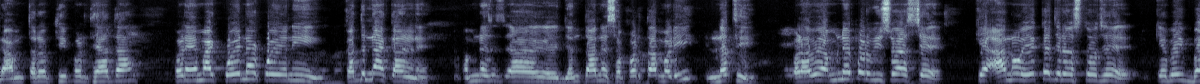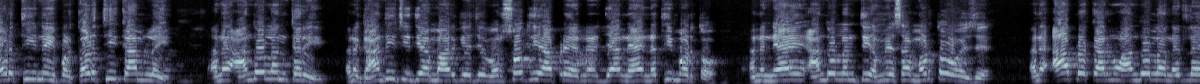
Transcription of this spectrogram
ગામ તરફથી પણ થયા હતા. પણ એમાં કોઈના કોઈ એની કદના કારણે અમને જનતાને સફળતા મળી નથી. પણ હવે અમને પણ વિશ્વાસ છે કે આનો એક જ રસ્તો છે કે ભાઈ બળથી નહીં, પણ કળથી કામ લઈ અને આંદોલન કરી અને ગાંધી ત્યાં માર્ગે જે વર્ષોથી આપણે એને જ્યાં ન્યાય નથી મળતો અને ન્યાય આંદોલનથી હંમેશા મળતો હોય છે અને આ પ્રકારનું આંદોલન એટલે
